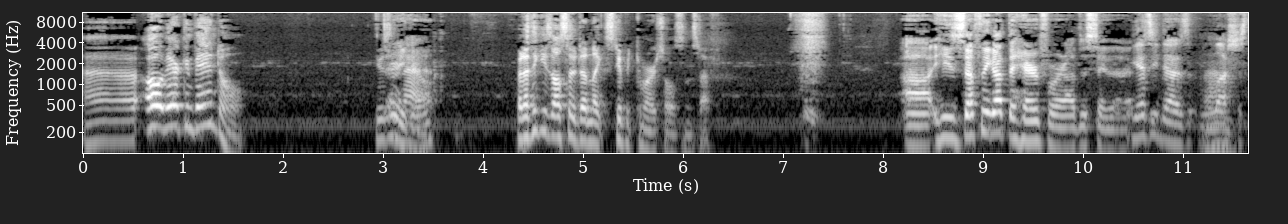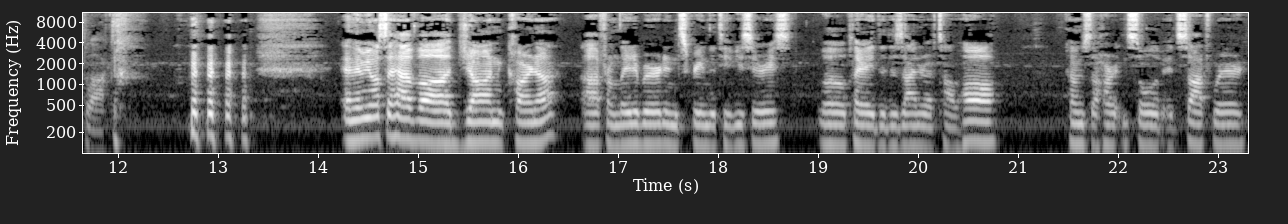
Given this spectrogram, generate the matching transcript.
Uh, oh, American Vandal. He was There in you that. go. But I think he's also done like stupid commercials and stuff. Uh, he's definitely got the hair for it. I'll just say that. Yes, he does. Luscious locks. and then we also have uh, John Karna uh, from Ladybird and Scream, the TV series. Will play the designer of Tom Hall. Comes the heart and soul of id Software.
